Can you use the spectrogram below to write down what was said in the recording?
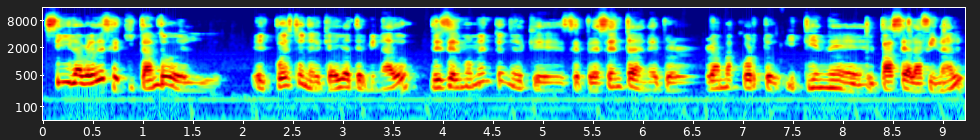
Sí, la verdad es que quitando el, el puesto en el que haya terminado, desde el momento en el que se presenta en el programa corto y tiene el pase a la final,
